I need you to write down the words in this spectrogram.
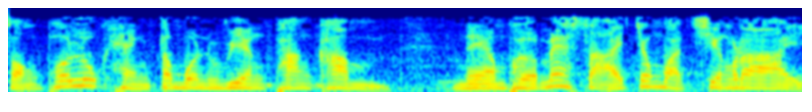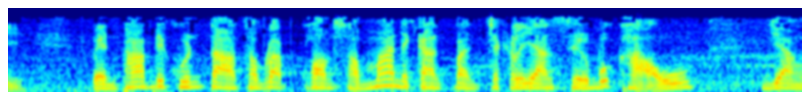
สองพ่อลูกแห่งตำบลเวียงพังคำในอำเภอแม่สายจังหวัดเชียงราย เป็นภาพที่คุ้นตาสำหรับความสามารถในการปั่นจักรยานเสือภูเขา อย่าง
